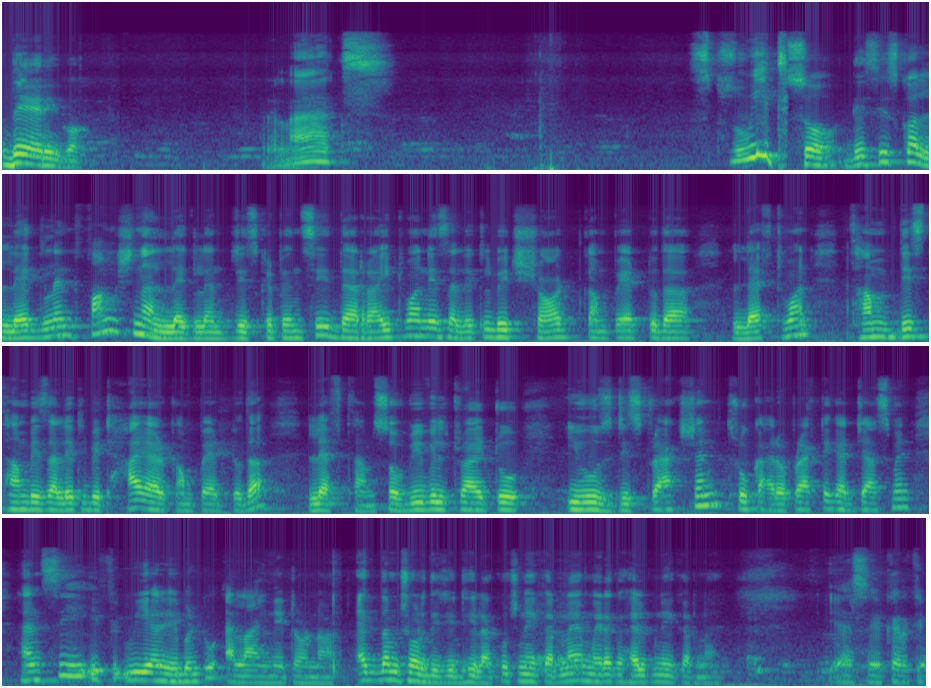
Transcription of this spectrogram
there you go Relax sweet so this is called leg length functional leg length discrepancy the right one is a little bit short compared to the left one thumb this thumb is a little bit higher compared to the left thumb so we will try to use distraction through chiropractic adjustment and see if we are able to align it or not एकदम छोड़ दीजिए ढीला कुछ नहीं करना है मेरे को हेल्प नहीं करना है ऐसे करके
